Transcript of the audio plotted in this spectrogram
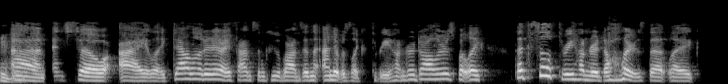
Mhm. Um, and so I like downloaded it. I found some coupons and the end it was like $300, but like that's still $300 that like,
